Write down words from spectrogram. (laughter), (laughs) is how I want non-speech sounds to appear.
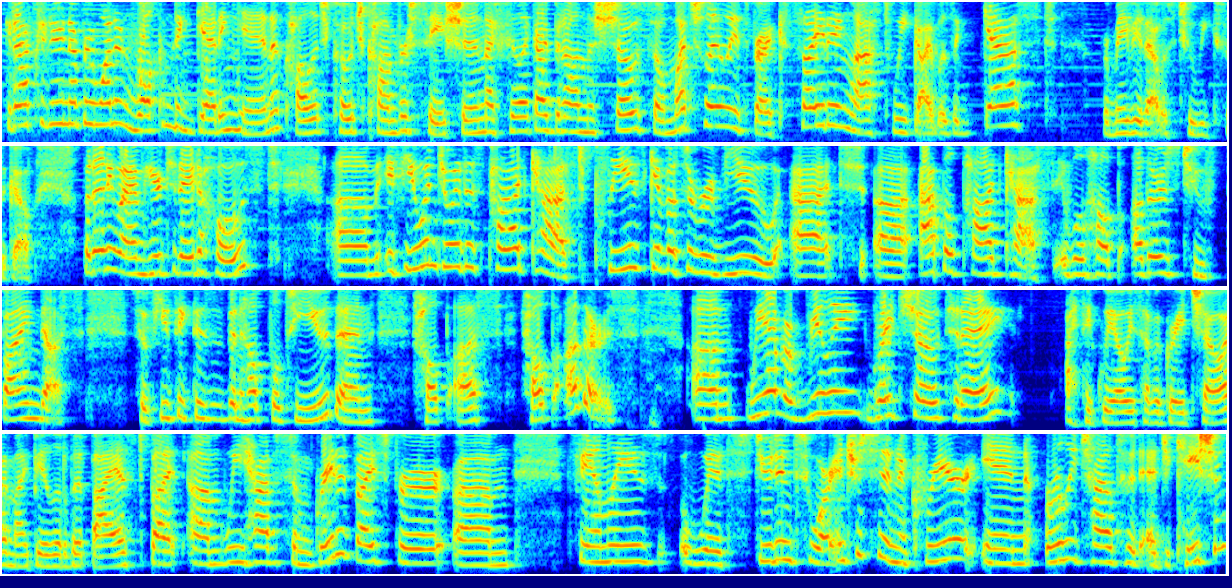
Good afternoon, everyone, and welcome to Getting In, a college coach conversation. I feel like I've been on the show so much lately. It's very exciting. Last week I was a guest, or maybe that was two weeks ago. But anyway, I'm here today to host. Um, if you enjoy this podcast, please give us a review at uh, Apple Podcasts. It will help others to find us. So if you think this has been helpful to you, then help us help others. Um, we have a really great show today. I think we always have a great show. I might be a little bit biased, but um, we have some great advice for um, families with students who are interested in a career in early childhood education.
